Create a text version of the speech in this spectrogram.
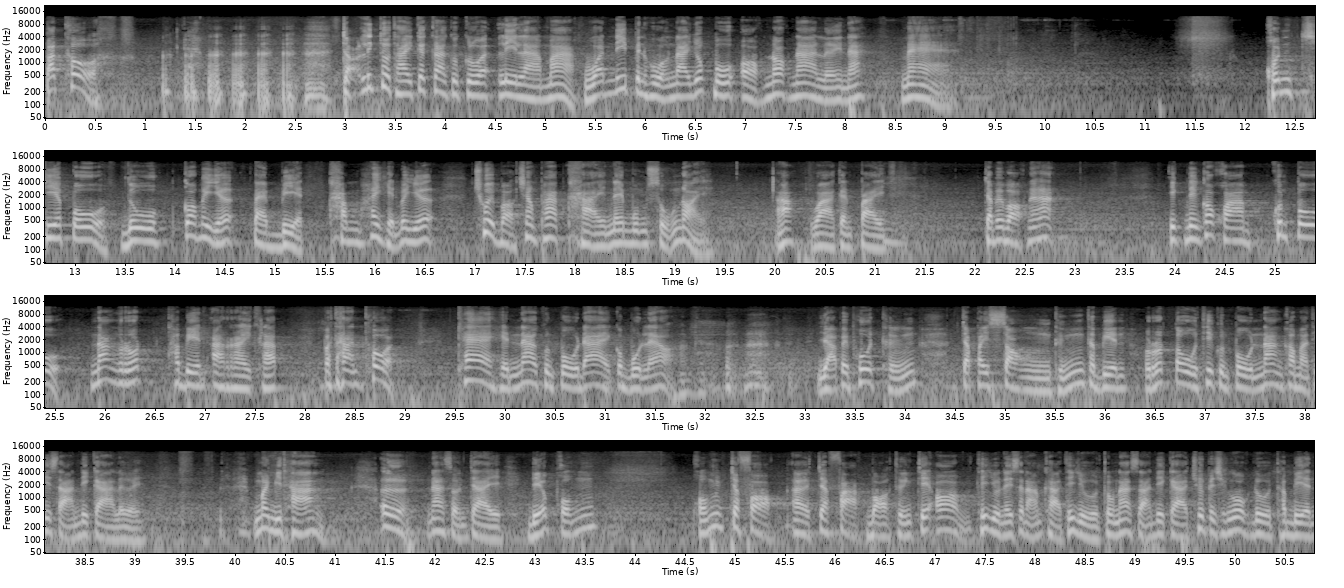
ปัดโทเจาะลึกทั่วไทยก็กล้ากลัวๆลีลามาก วันนี้เป็นห่วงนายกปูออกนอกหน้าเลยนะ แม่ คนเชียร์ปูดูก็ไม่เยอะ แต่เบียดทำให้เห็นว่าเยอะ ช่วยบอกช่างภาพถ่ายในมุมสูงหน่อยอะว่ากันไป จะไปบอกนะฮะ อีกหนึ่งข้อความคุณปูนั่งรถทะเบียนอะไรครับ ประธานโทษ แค่เห็นหน้าคุณปูได้ก็บุญแล้ว อย่าไปพูดถึงจะไปส่องถึงทะเบียนรถตู้ที่คุณปูนั่งเข้ามาที่ศาลฎีกาเลย ไม่มีทาง เออ น่าสนใจ เดี๋ยวผมผมจะฝากจะฝากบอกถึงเจ๊อ้อมที่อยู่ในสนามข่าวที่อยู่ตรงหน้าศาลฎีกาช่วยไปชะโงกดูทะเบียน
